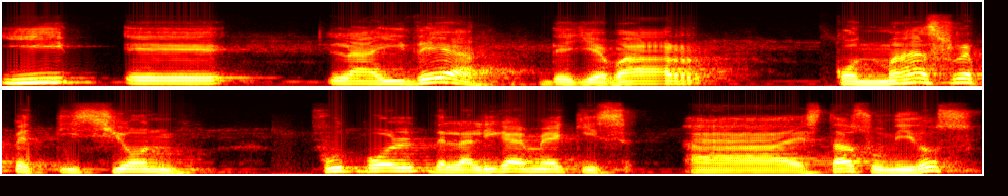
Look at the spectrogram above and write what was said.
y eh, la idea de llevar con más repetición fútbol de la Liga MX a Estados Unidos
